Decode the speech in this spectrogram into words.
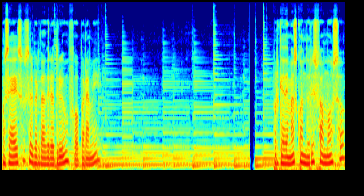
o sea, eso es el verdadero triunfo para mí. Porque además cuando eres famoso,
